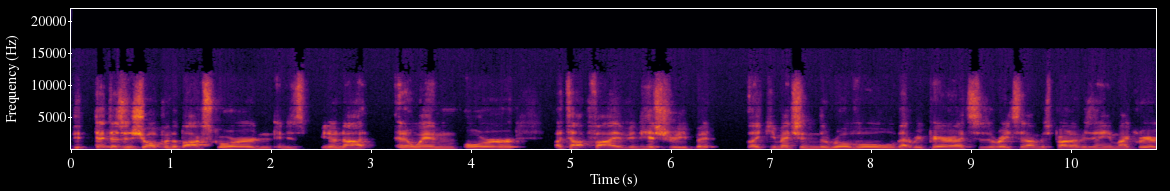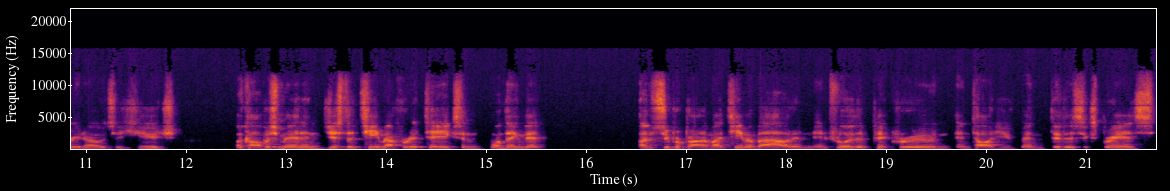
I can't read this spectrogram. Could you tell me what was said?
that doesn't show up in the box score and, is you know not in a win or a top five in history. But like you mentioned, the Roval that repair that's the race that I'm as proud of as any in my career. You know, it's a huge accomplishment and just the team effort it takes. And one thing that I'm super proud of my team about, and, and really the pit crew. And, and Todd, you've been through this experience.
